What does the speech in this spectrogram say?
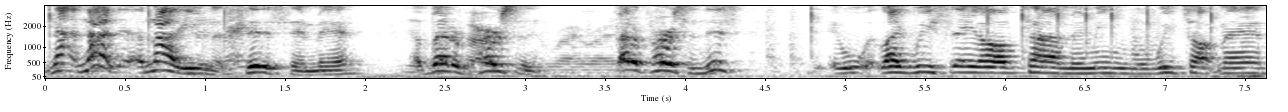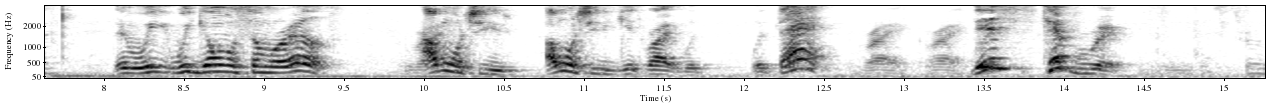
not not not even a citizen, man. A better person. person. Right, right. Better person. This, like we say all the time. I mean, when we talk, man, that we we going somewhere else. I want you. I want you to get right with with that. Right, right. This is temporary. That's true.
